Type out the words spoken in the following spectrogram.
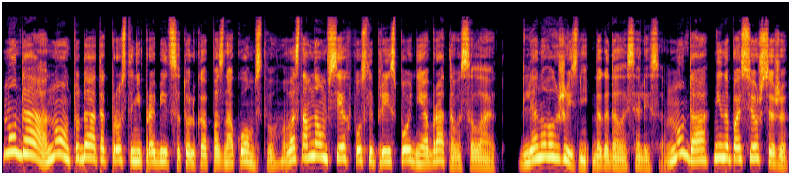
«Ну да, ну туда так просто не пробиться, только по знакомству. В основном всех после преисподней обратно высылают». «Для новых жизней», – догадалась Алиса. «Ну да, не напасешься же.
